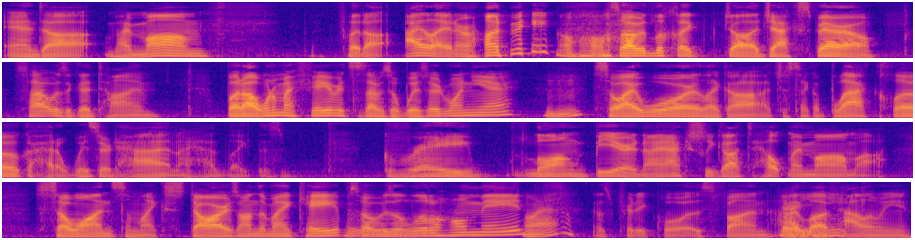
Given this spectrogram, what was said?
and uh, my mom put uh, eyeliner on me, so I would look like uh, Jack Sparrow. So that was a good time. But uh, one of my favorites is I was a wizard one year. Hmm So I wore like a just like a black cloak. I had a wizard hat, and I had like this gray long beard. And I actually got to help my mom uh, sew on some like stars onto my cape. So it was a little homemade. wow. It was pretty cool. It was fun. I Very love unique. Halloween.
